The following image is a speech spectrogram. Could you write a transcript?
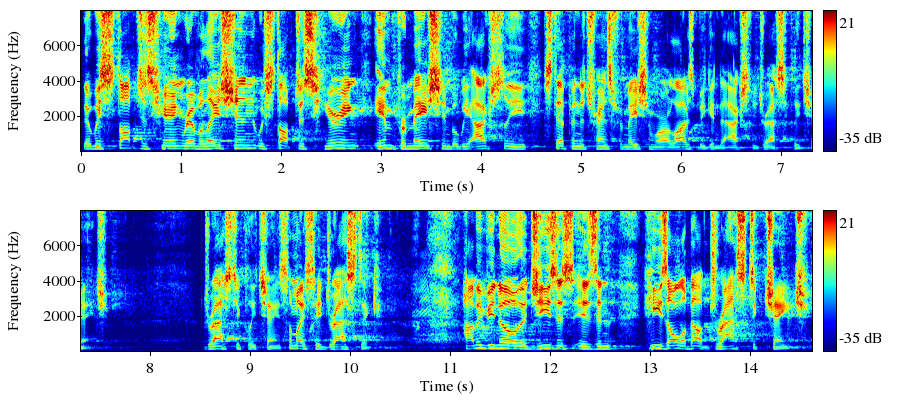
That we stop just hearing revelation, we stop just hearing information, but we actually step into transformation where our lives begin to actually drastically change drastically change. Somebody say drastic. How many of you know that Jesus isn't, he's all about drastic change?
